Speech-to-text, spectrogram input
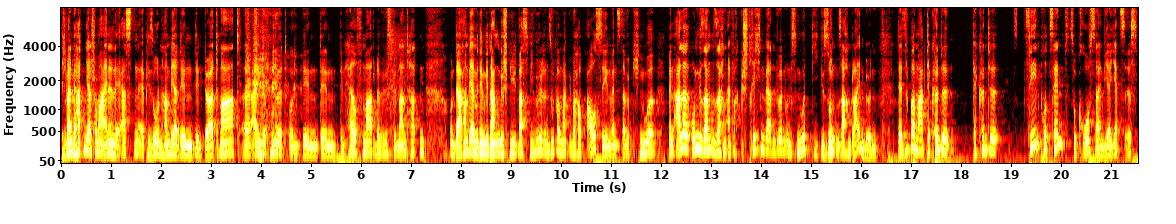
Ich meine, wir hatten ja schon mal einen der ersten Episoden, haben wir ja den, den Dirt Mart äh, eingeführt und den, den, den Health Mart oder wie wir es genannt hatten. Und da haben wir ja mit dem Gedanken gespielt, was, wie würde denn Supermarkt überhaupt aussehen, wenn es da wirklich nur, wenn alle ungesunden Sachen einfach gestrichen werden würden und es nur die gesunden Sachen bleiben würden. Der Supermarkt, der könnte der könnte 10% so groß sein, wie er jetzt ist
